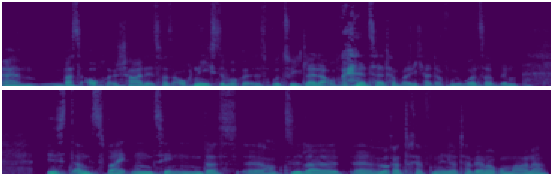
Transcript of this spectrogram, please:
Ähm, was auch schade ist, was auch nächste Woche ist, wozu ich leider auch keine Zeit habe, weil ich halt auf dem Geburtstag bin, ist am 2.10. das äh, Hoxilla äh, Hörertreffen in der Taverna Romana.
